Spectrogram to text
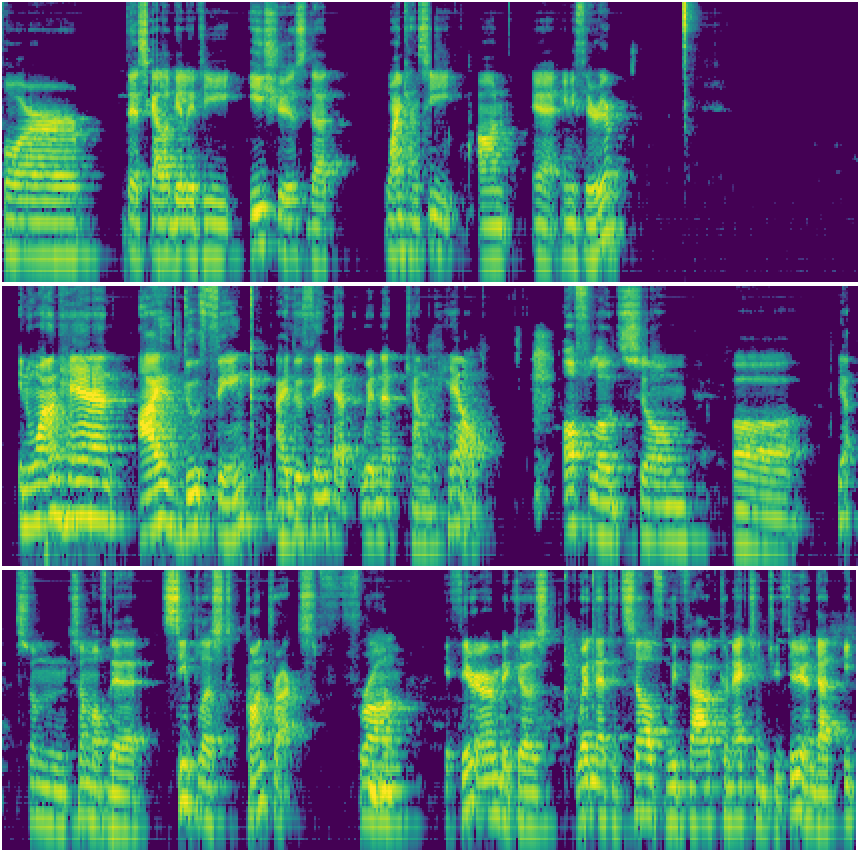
for the scalability issues that one can see on uh, in ethereum. In one hand, I do think I do think that Witnet can help offload some uh yeah some some of the simplest contracts from Ethereum because Witnet itself without connecting to Ethereum that it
